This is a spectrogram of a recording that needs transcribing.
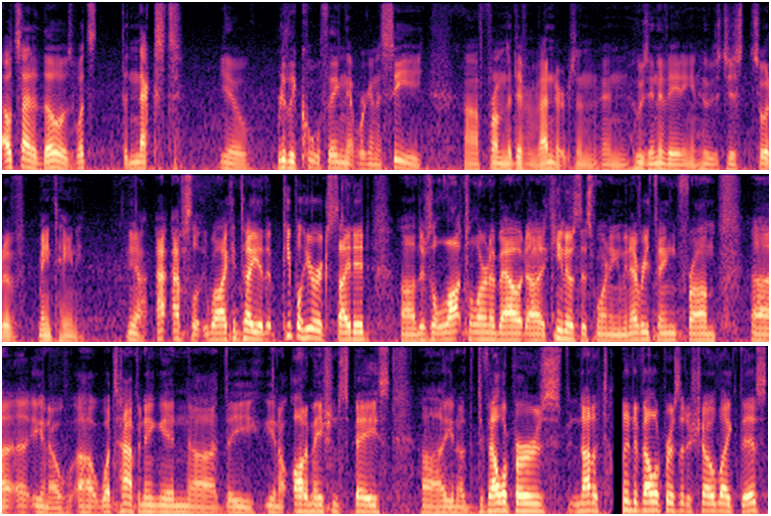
outside of those, what's the next, you know, really cool thing that we're going to see uh, from the different vendors and, and who's innovating and who's just sort of maintaining. Yeah, absolutely. Well, I can tell you that people here are excited. Uh, there's a lot to learn about uh, keynotes this morning. I mean, everything from uh, uh you know uh, what's happening in uh, the you know automation space. you know, the developers. Not a ton of developers at a show like this,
